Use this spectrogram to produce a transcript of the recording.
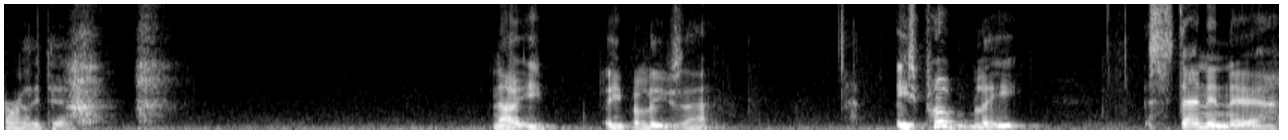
I really did. No, he, he believes that. He's probably standing there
